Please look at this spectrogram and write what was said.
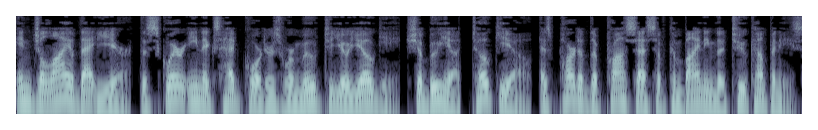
In July of that year, the Square Enix headquarters were moved to Yoyogi, Shibuya, Tokyo, as part of the process of combining the two companies.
